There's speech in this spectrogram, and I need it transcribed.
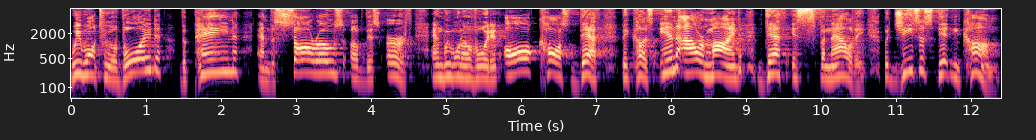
We want to avoid the pain and the sorrows of this earth, and we want to avoid at all cost death because in our mind, death is finality. But Jesus didn't come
